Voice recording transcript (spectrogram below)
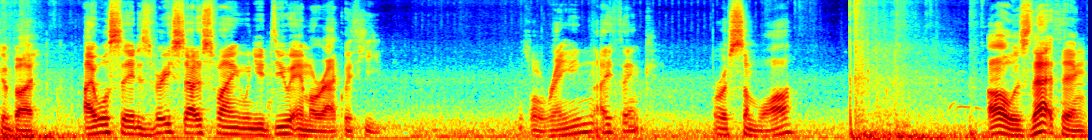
Goodbye. I will say it is very satisfying when you do ammo rack with heat. Lorraine, I think? Or a SOMUA? Oh, is that thing?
